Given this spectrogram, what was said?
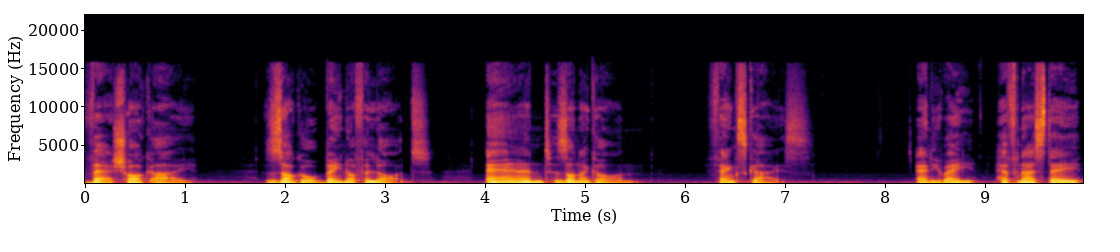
Vash Hawkeye, Zoggo Bane of a Lot, and Zonagon. Thanks guys. Anyway, have a nice day,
